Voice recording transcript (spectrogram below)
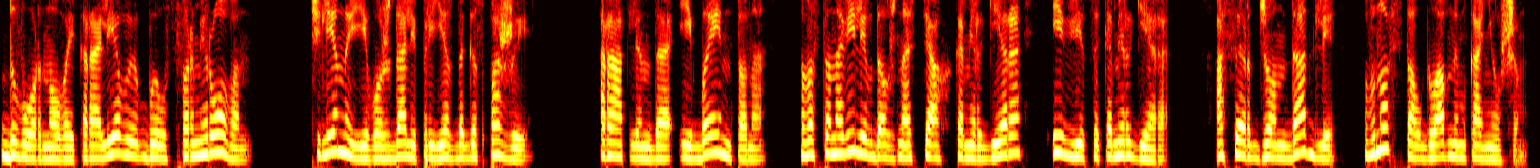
Двор новой королевы был сформирован. Члены его ждали приезда госпожи. Ратленда и Бейнтона восстановили в должностях камергера и вице-камергера, а сэр Джон Дадли вновь стал главным конюшем.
